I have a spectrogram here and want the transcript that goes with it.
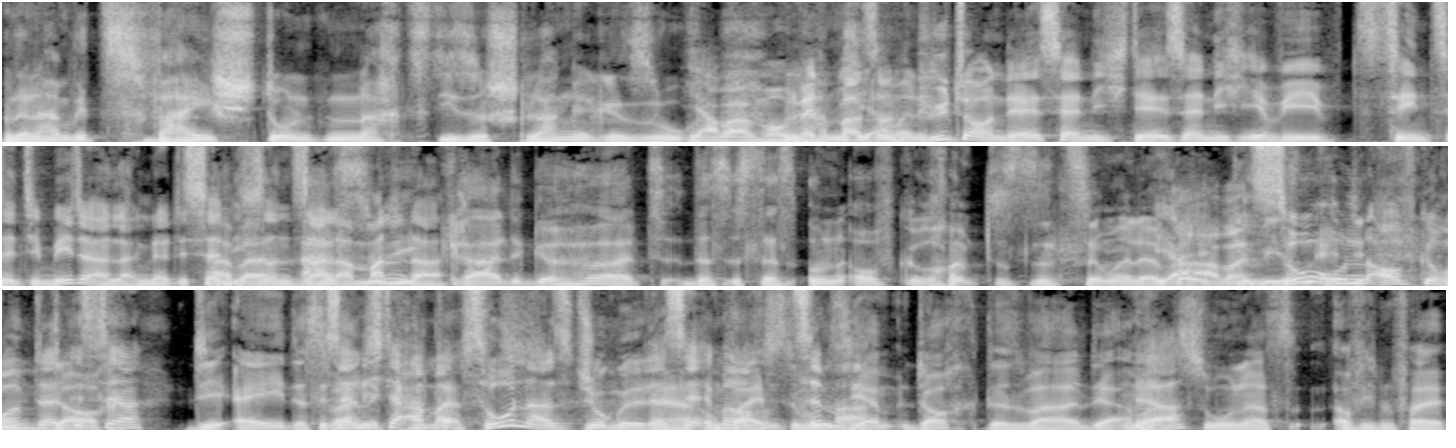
und dann haben wir zwei Stunden nachts diese Schlange gesucht. Ja, aber Moment mal, so aber ein Python, der ist ja nicht, der ist ja nicht irgendwie 10 Zentimeter lang, das ist ja nicht so ein Salamander. Hast du gerade gehört? Das ist das unaufgeräumteste Zimmer der Ja, Welt aber gewesen. so Ey, unaufgeräumt, das doch, ist ja- die, ey, das ist ja nicht der Katastrophe. Amazonas-Dschungel, das ist ja immer noch ein du, Zimmer. Sie doch, das war der Amazonas. Auf jeden Fall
